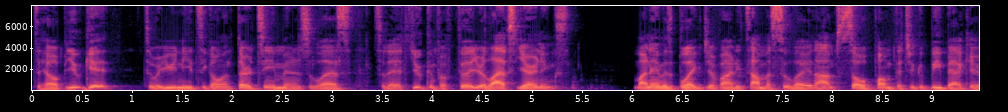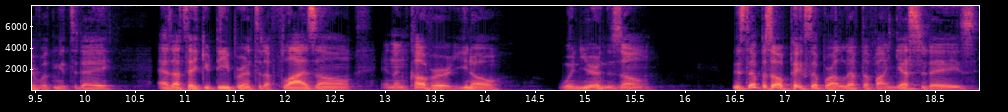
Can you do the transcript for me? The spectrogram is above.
to help you get to where you need to go in 13 minutes or less so that you can fulfill your life's yearnings. My name is Blake Giovanni Thomas Sule, and I'm so pumped that you could be back here with me today as I take you deeper into the fly zone and uncover, you know, when you're in the zone. This episode picks up where I left off on yesterday's,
